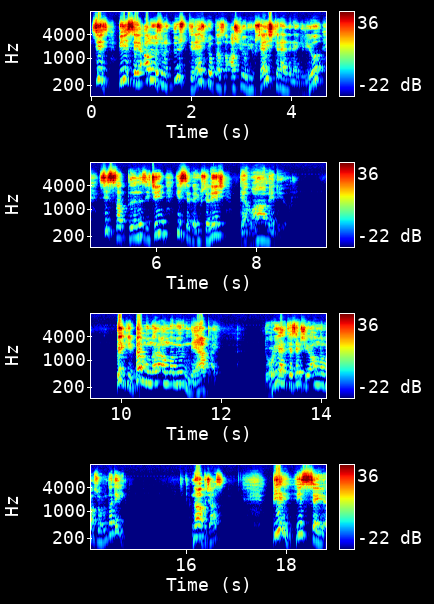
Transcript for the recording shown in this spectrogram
Siz bir hisseyi alıyorsunuz üst direnç noktasını aşıyor yükseliş trendine giriyor. Siz sattığınız için hissede yükseliş devam ediyor. Peki ben bunları anlamıyorum ne yapayım? Doğru ya herkes her şeyi anlamak zorunda değil. Ne yapacağız? Bir hisseyi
